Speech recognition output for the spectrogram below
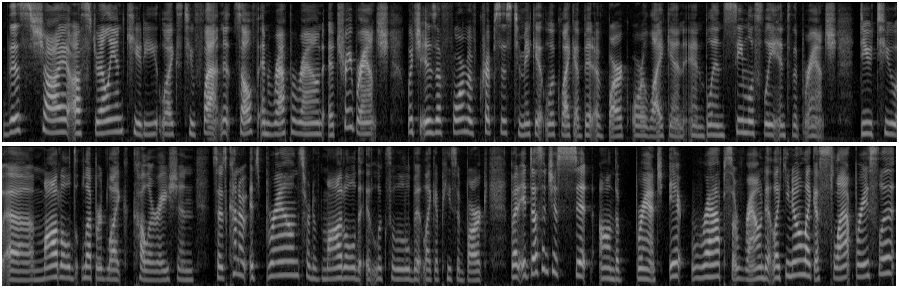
this shy Australian cutie likes to flatten itself and wrap around a tree branch, which is a form of crypsis to make it look like a bit of bark or lichen and blend seamlessly into the branch due to a mottled leopard-like coloration. So it's kind of it's brown, sort of mottled. It looks a little bit like a piece of bark, but it doesn't just sit on the branch. It wraps around it like you know like a slap bracelet.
